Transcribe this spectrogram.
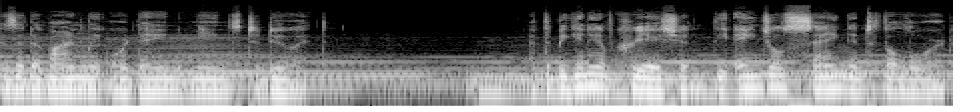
is a divinely ordained means to do it. At the beginning of creation, the angels sang unto the Lord.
